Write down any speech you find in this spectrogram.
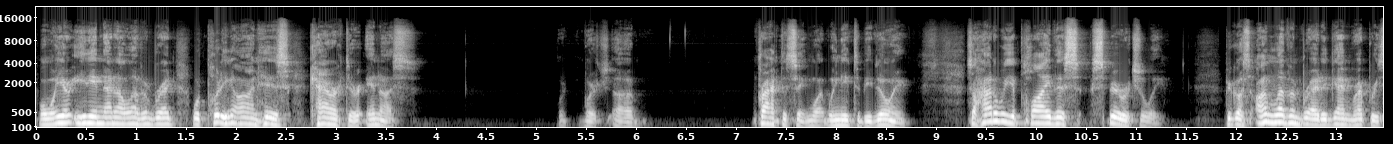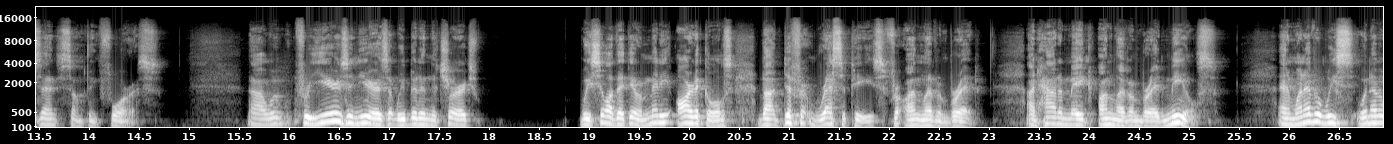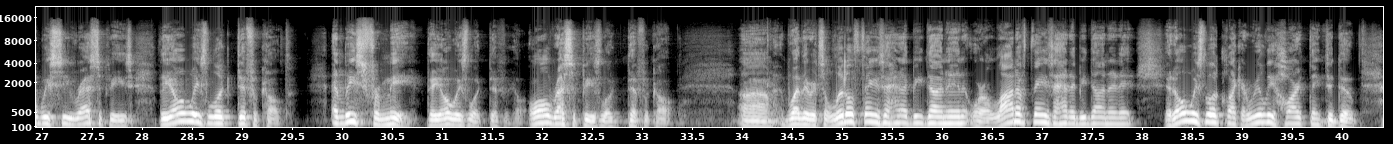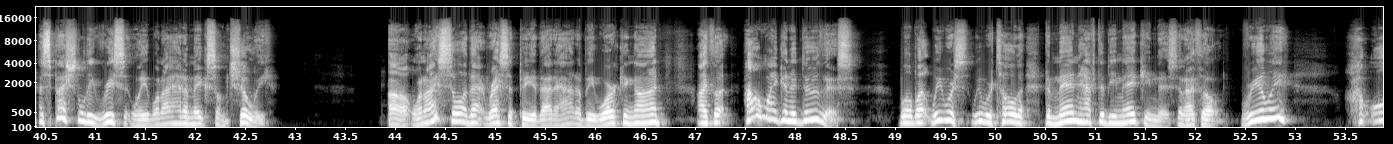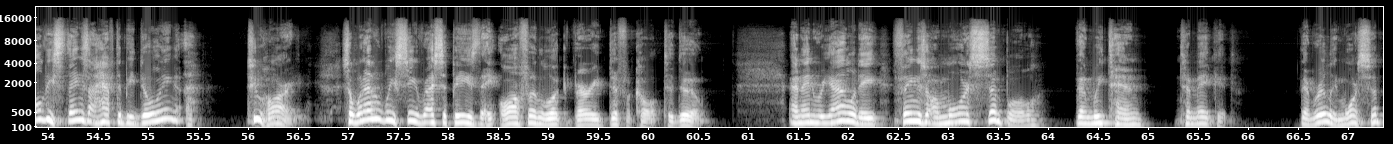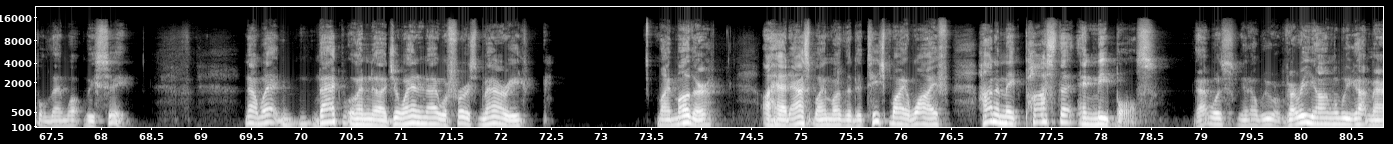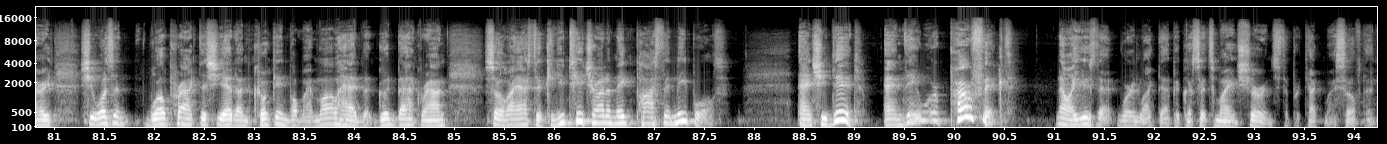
When we are eating that unleavened bread, we're putting on his character in us. We're uh, practicing what we need to be doing. So, how do we apply this spiritually? Because unleavened bread, again, represents something for us. Now, for years and years that we've been in the church, we saw that there were many articles about different recipes for unleavened bread, on how to make unleavened bread meals. And whenever we, whenever we see recipes, they always look difficult. At least for me, they always look difficult. All recipes look difficult. Uh, whether it's a little things that had to be done in it or a lot of things that had to be done in it, it always looked like a really hard thing to do. Especially recently when I had to make some chili. Uh, when I saw that recipe that I had to be working on, I thought, how am I going to do this? Well, but we were we were told that the men have to be making this, and I thought, really, all these things I have to be doing, uh, too hard. So whenever we see recipes, they often look very difficult to do. And in reality, things are more simple than we tend to make it. They're really more simple than what we see. Now, back when uh, Joanne and I were first married, my mother, I had asked my mother to teach my wife how to make pasta and meatballs. That was, you know, we were very young when we got married. She wasn't well practiced yet on cooking, but my mom had a good background. So I asked her, Can you teach her how to make pasta and meatballs? And she did. And they were perfect. Now, I use that word like that because it's my insurance to protect myself that,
